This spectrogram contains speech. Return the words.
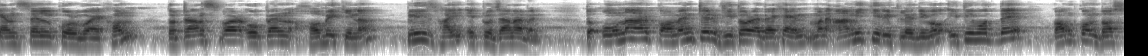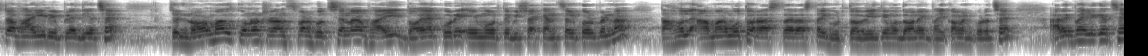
ক্যান্সেল করব এখন, তো ট্রান্সফার ওপেন হবে কি না প্লিজ ভাই, একটু জানাবেন। তো ওনার কমেন্টের ভিতরে দেখেন মানে আমি কি রিপ্লাই দিব? ইতিমধ্যে কম কম দশটা ভাই রিপ্লাই দিয়েছে। যে নর্মাল কোনো ট্রান্সফার হচ্ছে না, ভাই, দয়া করে এই মুহূর্তে বিষয় ক্যান্সেল করবেন না। তাহলে আমার মতো রাস্তায় রাস্তায় ঘুরতে হবে। ইতিমধ্যে অনেক ভাই কমেন্ট করেছে। আরেক ভাই লিখেছে,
